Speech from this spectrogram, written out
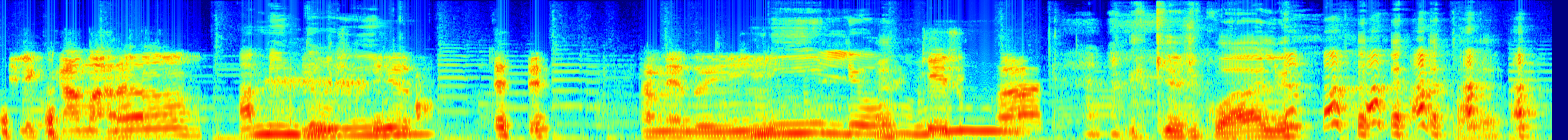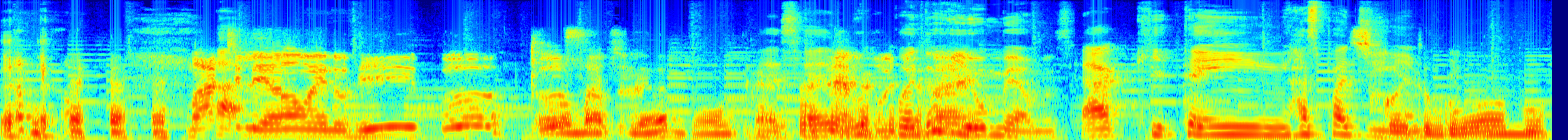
Aquele camarão, Amendoim, amendoim, milho. queijo pato, queijo coalho. mate leão aí no Rio. Pô, pô, O saudade. matilhão é bom, cara. Essa é, É do. Rio mesmo. Aqui tem raspadinha. Biscoito Globo.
